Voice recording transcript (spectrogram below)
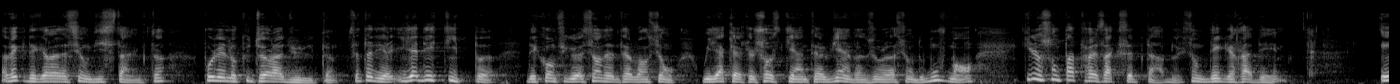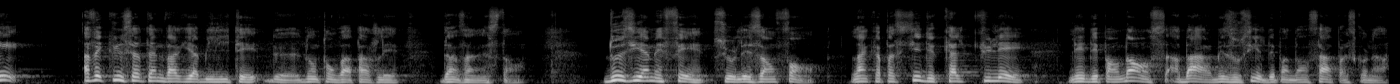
avec des gradations distinctes pour les locuteurs adultes. C'est-à-dire, il y a des types des configurations d'intervention où il y a quelque chose qui intervient dans une relation de mouvement qui ne sont pas très acceptables, qui sont dégradés, et avec une certaine variabilité dont on va parler dans un instant. Deuxième effet sur les enfants, l'incapacité de calculer les dépendances à barre, mais aussi les dépendances A, parce qu'on a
